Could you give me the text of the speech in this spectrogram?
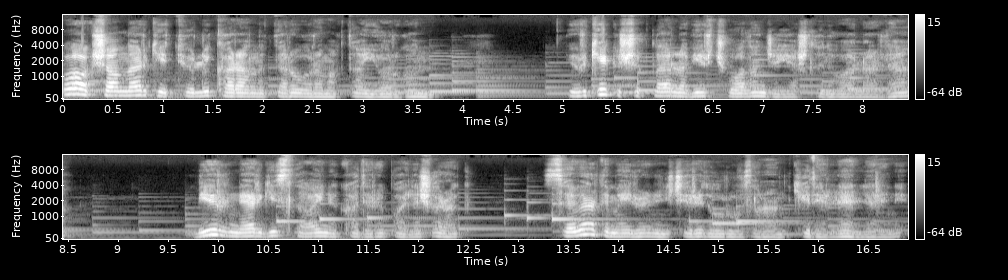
O akşamlar ki türlü karanlıklara uğramaktan yorgun, ürkek ışıklarla bir çuvalınca yaşlı duvarlarda, bir nergisle aynı kaderi paylaşarak severdim Eylül'ün içeri doğru uzanan kederli ellerini.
